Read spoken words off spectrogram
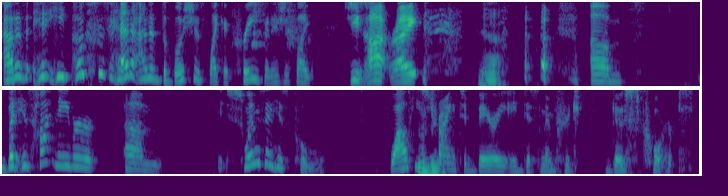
out of he, he pokes his head out of the bushes like a creep, and is just like, she's hot, right? yeah. um but his hot neighbor um swims in his pool while he's Mhm. trying to bury a dismembered ghost corpse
